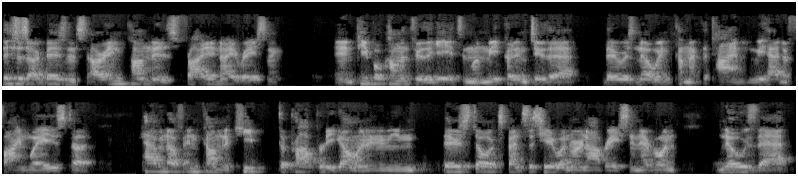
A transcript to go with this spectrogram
this is our business. Our income is Friday night racing, and people coming through the gates. And when we couldn't do that, there was no income at the time, and we had to find ways to have enough income to keep the property going. I mean, there's still expenses here when we're not racing. Everyone knows that.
